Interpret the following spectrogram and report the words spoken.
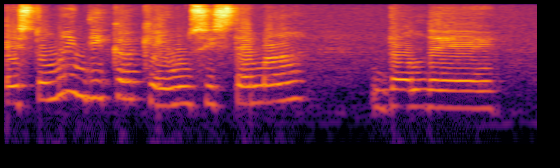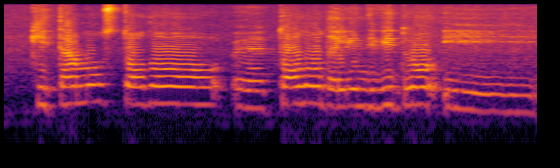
esto no indica que un sistema donde quitamos todo, eh, todo del individuo y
